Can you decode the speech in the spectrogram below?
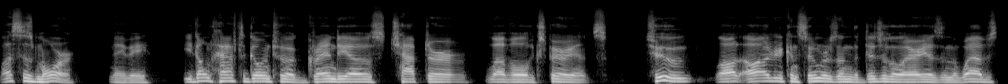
less is more maybe. You don't have to go into a grandiose chapter level experience two a lot, a lot of your consumers in the digital areas and the webs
